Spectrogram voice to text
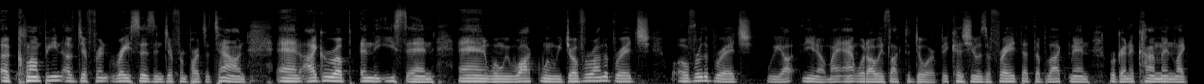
a clumping of different races in different parts of town. And I grew up in the East End, and when we walked, when we drove around the bridge, over the bridge, we, you know, my aunt would always lock the door because she was afraid that the black men were going to come and like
